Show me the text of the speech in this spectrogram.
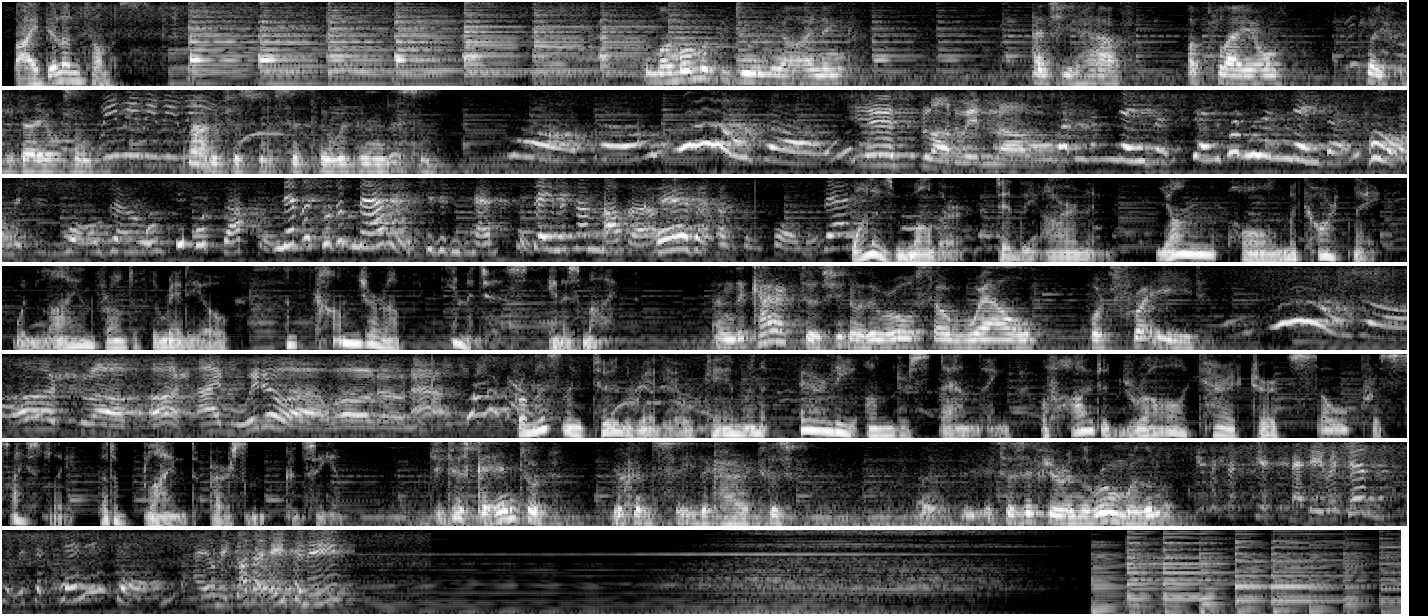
by Dylan Thomas. My mum would be doing the ironing and she'd have a play on, play for today or something. And I would just sort of sit there with her and listen. Waldo, Waldo! Yes, Blodwen, Oh, love. What do the neighbors say? What do the neighbors? Poor Mrs. Waldo. What she puts up with. Never should have married. She didn't have to. Same as her mother. There's a husband for you. While his mother did the ironing, young Paul McCartney would lie in front of the radio and conjure up images in his mind. And the characters, you know, they were all so well portrayed. Hush, love, hush. I'm widower, Waldo, now. From listening to the radio came an early understanding of how to draw a character so precisely that a blind person could see him. You just get into it. You can see the characters. Uh, It's as if you're in the room with them. Give us a kiss, Matty Richards. Give us a penny, then. I only got a halfpenny.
